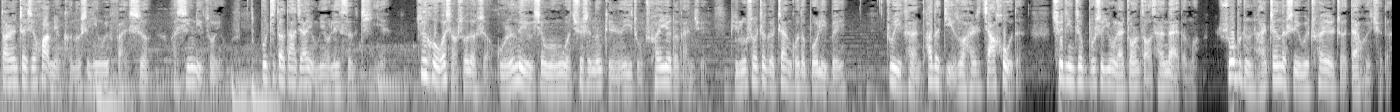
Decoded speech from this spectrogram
当然这些画面可能是因为反射和心理作用，不知道大家有没有类似的体验。最后我想说的是，古人的有些文物确实能给人一种穿越的感觉。比如说这个战国的玻璃杯，注意看它的底座还是加厚的，确定这不是用来装早餐奶的吗？说不准还真的是一位穿越者带回去的。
